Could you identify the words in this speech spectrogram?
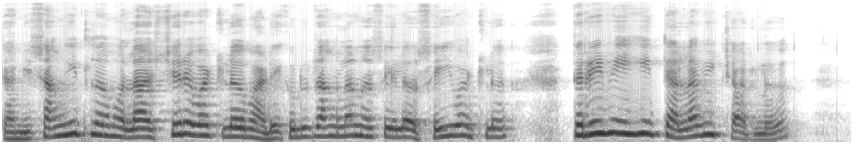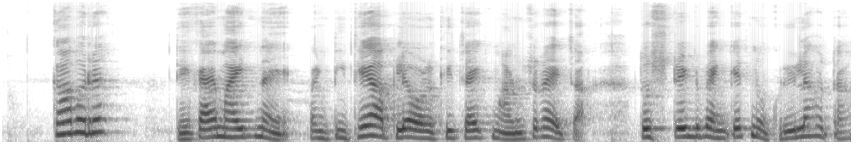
त्यांनी सांगितलं मला आश्चर्य वाटलं भाडेकरू चांगला नसेल असंही वाटलं. तरी मीही त्याला विचारलं का बरं? ते काय माहीत नाही पण तिथे आपल्या ओळखीचा एक माणूस राहायचा. तो स्टेट बँकेत नोकरीला होता.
